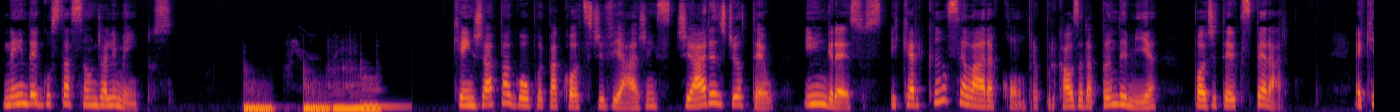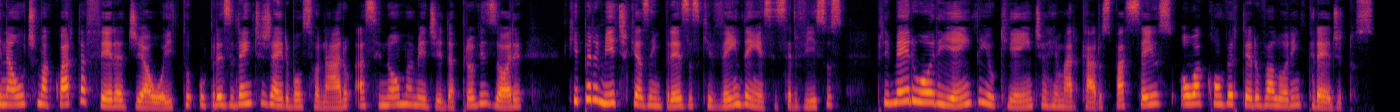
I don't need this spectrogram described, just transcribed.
nem degustação de alimentos. Quem já pagou por pacotes de viagens, diárias de hotel e ingressos e quer cancelar a compra por causa da pandemia, pode ter que esperar. É que na última quarta-feira, dia 8, o presidente Jair Bolsonaro assinou uma medida provisória que permite que as empresas que vendem esses serviços primeiro orientem o cliente a remarcar os passeios ou a converter o valor em créditos.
